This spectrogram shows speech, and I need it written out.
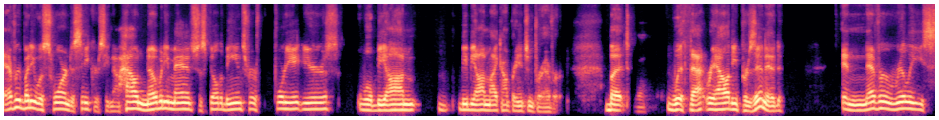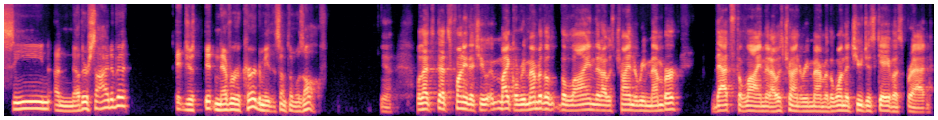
everybody was sworn to secrecy. Now, how nobody managed to spill the beans for 48 years will beyond be beyond my comprehension forever. But with that reality presented and never really seen another side of it, it just it never occurred to me that something was off. Yeah. Well, that's that's funny that you Michael, remember the the line that I was trying to remember? That's the line that I was trying to remember, the one that you just gave us, Brad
